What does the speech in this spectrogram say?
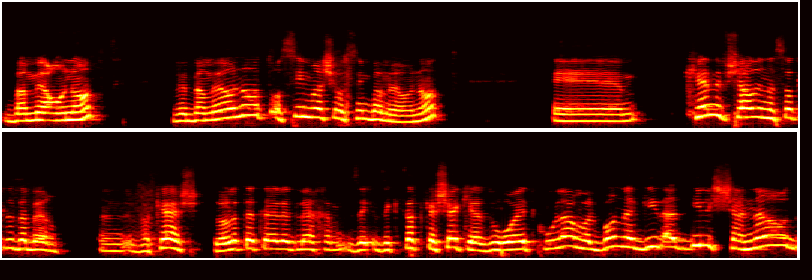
במעונות, ובמעונות עושים מה שעושים במעונות. אה, כן אפשר לנסות לדבר. אני מבקש לא לתת לילד לחם, זה, זה קצת קשה כי אז הוא רואה את כולם, אבל בוא נגיד עד גיל שנה עוד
